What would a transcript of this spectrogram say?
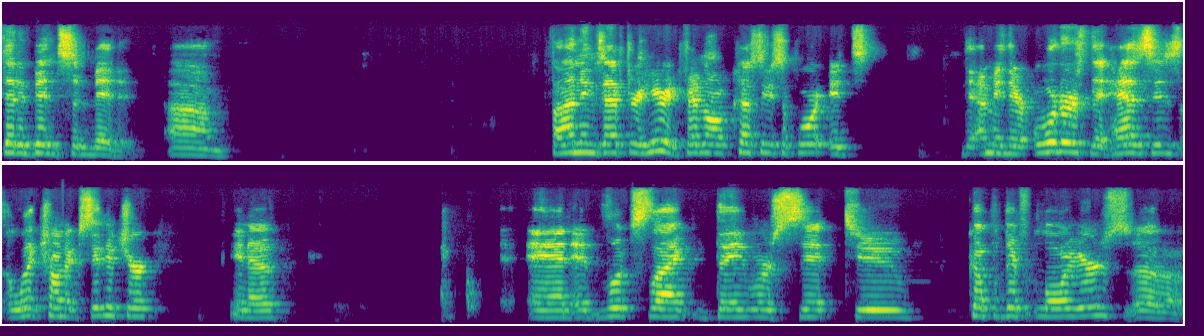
that have been submitted. Um, findings after hearing, federal custody support. It's, I mean, they're orders that has his electronic signature, you know, and it looks like they were sent to a couple different lawyers. Uh,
